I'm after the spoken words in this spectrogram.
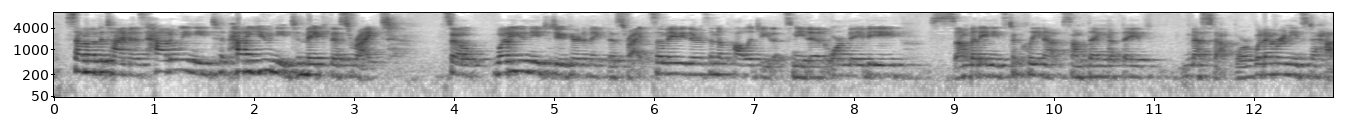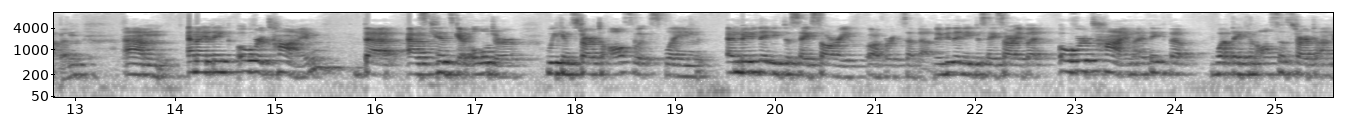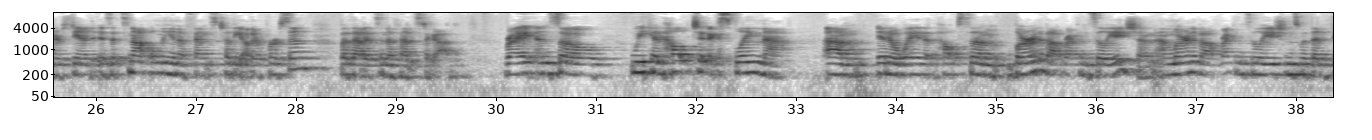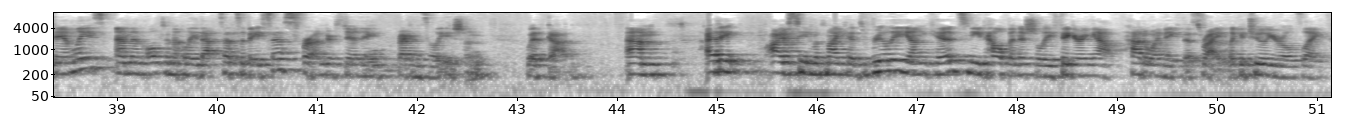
some of the time is how do we need to how do you need to make this right so, what do you need to do here to make this right? So, maybe there's an apology that's needed, or maybe somebody needs to clean up something that they've messed up, or whatever needs to happen. Um, and I think over time, that as kids get older, we can start to also explain, and maybe they need to say sorry. Oh, I've said that. Maybe they need to say sorry, but over time, I think that what they can also start to understand is it's not only an offense to the other person, but that it's an offense to God, right? And so we can help to explain that um, in a way that helps them learn about reconciliation and learn about reconciliations within families, and then ultimately that sets a basis for understanding reconciliation with God. Um, I think I've seen with my kids, really young kids need help initially figuring out how do I make this right. Like a two year old's like,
